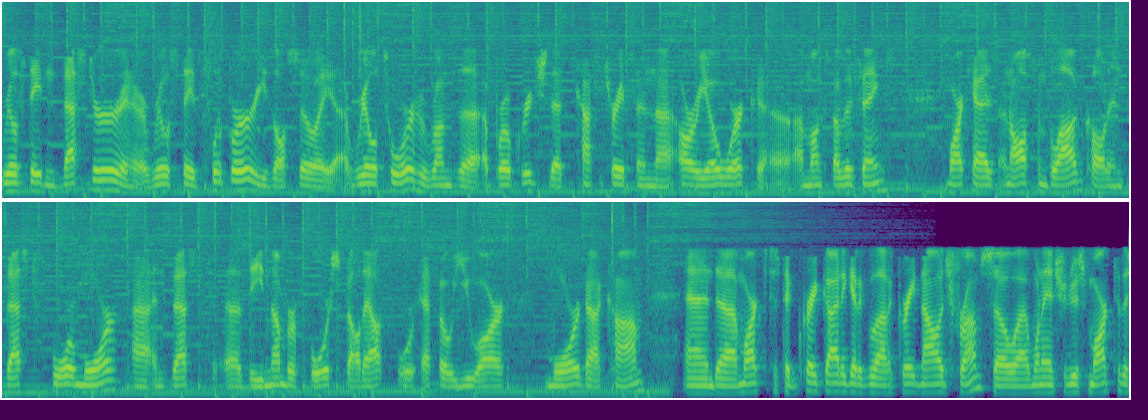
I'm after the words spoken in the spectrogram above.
real estate investor and a real estate flipper. He's also a, a realtor who runs a, a, brokerage that concentrates in uh, REO work, amongst other things. Mark has an awesome blog called Invest Four More. Invest the number four spelled out for F O U R more.com. And uh, Mark's just a great guy to get a lot of great knowledge from. So uh, I want to introduce Mark to the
